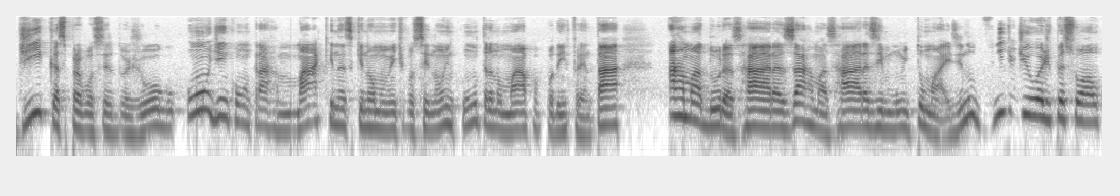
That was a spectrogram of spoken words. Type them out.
dicas para vocês do jogo, onde encontrar máquinas que normalmente você não encontra no mapa para poder enfrentar, armaduras raras, armas raras e muito mais. E no vídeo de hoje, pessoal,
